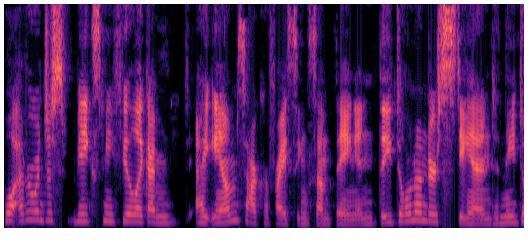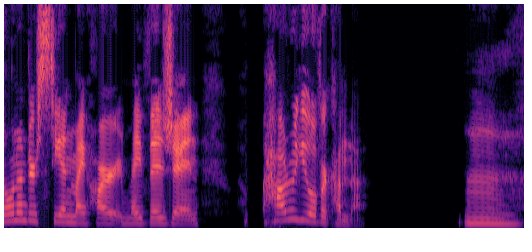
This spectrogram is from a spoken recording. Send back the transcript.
well, everyone just makes me feel like I'm I am sacrificing something and they don't understand and they don't understand my heart and my vision. How do you overcome that? Mm.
